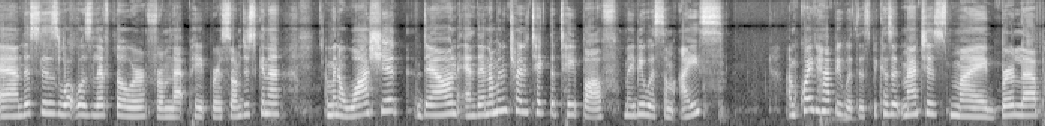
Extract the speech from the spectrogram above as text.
and this is what was left over from that paper so I'm just gonna I'm gonna wash it down and then I'm gonna try to take the tape off maybe with some ice I'm quite happy with this because it matches my burlap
